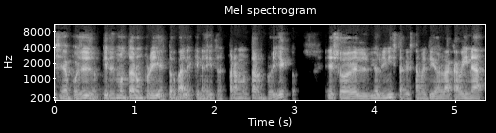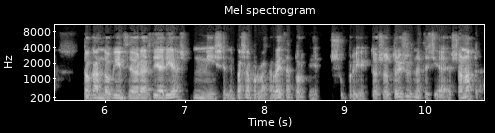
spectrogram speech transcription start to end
sea, pues eso, ¿quieres montar un proyecto? Vale, ¿qué necesitas para montar un proyecto? Eso el violinista que está metido en la cabina tocando 15 horas diarias ni se le pasa por la cabeza porque su proyecto es otro y sus necesidades son otras.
